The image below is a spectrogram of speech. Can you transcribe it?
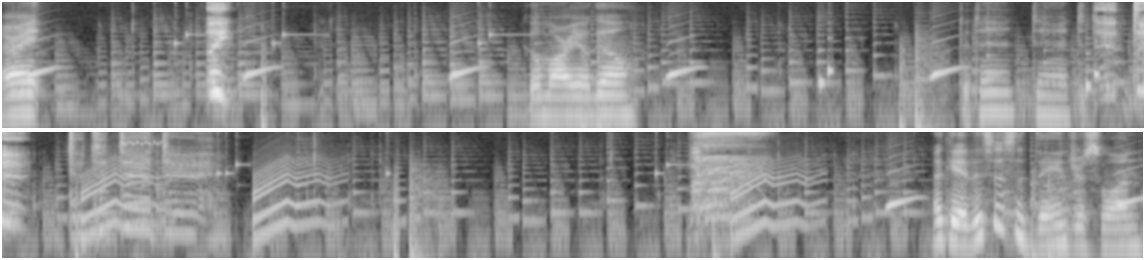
Alright. Go, Mario, go. Okay, this is a dangerous one.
